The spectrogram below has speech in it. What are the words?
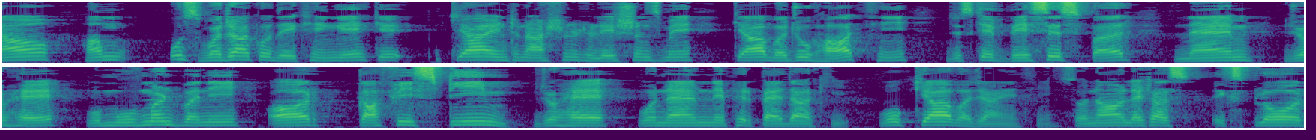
ناؤ ہم اس وجہ کو دیکھیں گے کہ کیا انٹرنیشنل ریلیشنز میں کیا وجوہات تھیں جس کے بیسس پر نیم جو ہے وہ موومنٹ بنی اور کافی سٹیم جو ہے وہ نیم نے پھر پیدا کی وہ کیا وجہیں تھیں so now let's explore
